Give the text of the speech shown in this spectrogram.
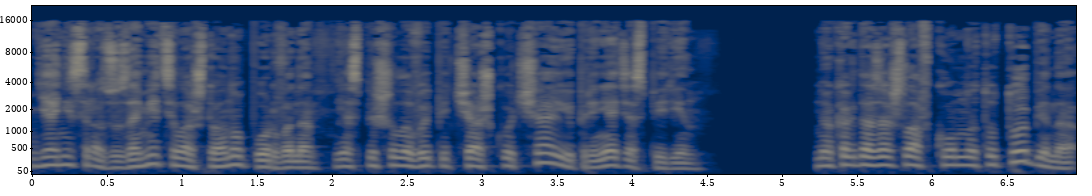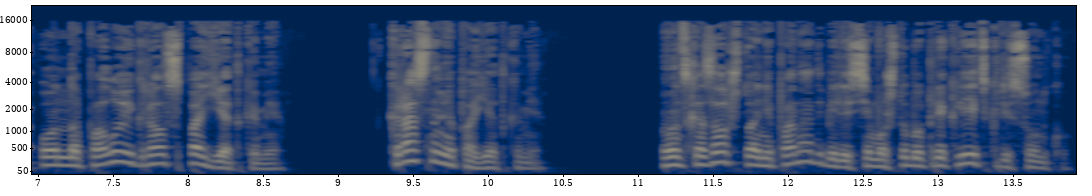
я не сразу заметила, что оно порвано. Я спешила выпить чашку чаю и принять аспирин. Но когда зашла в комнату Тобина, он на полу играл с пайетками. Красными пайетками. Он сказал, что они понадобились ему, чтобы приклеить к рисунку.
